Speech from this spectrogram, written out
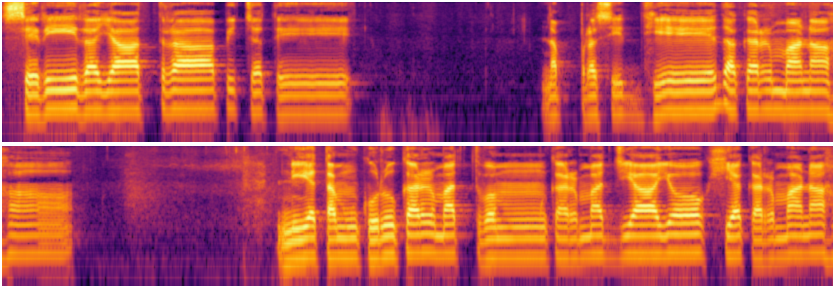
शरीरयात्रापि च ते। न प्रसिद्ध्येदकर्मणः नियतं कुरु कर्मत्वं कर्मज्यायोह्यकर्मणः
